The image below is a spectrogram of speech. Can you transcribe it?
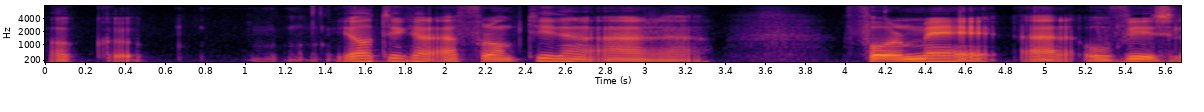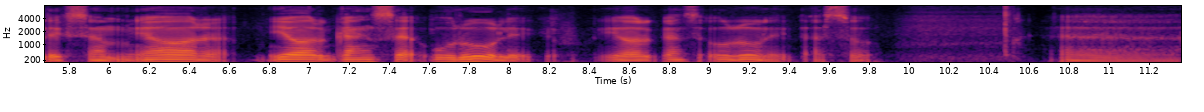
och jag tycker att framtiden är för mig är oviss liksom. Jag är, jag är ganska orolig. Jag är ganska orolig. Alltså, uh,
